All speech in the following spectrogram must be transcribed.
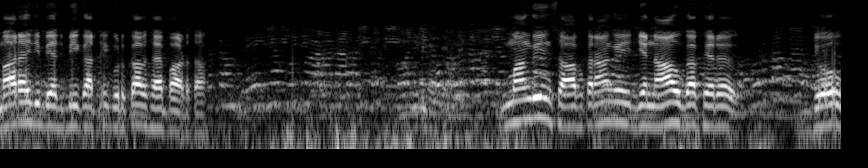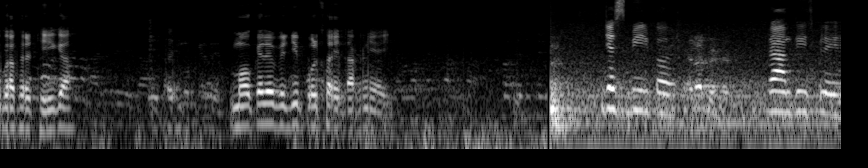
ਮਹਾਰਾਜ ਦੀ ਬੇਦਬੀ ਕਰਤੀ ਗੁੜਕਾ ਸਾਹਿਬ ਪਾੜਤਾ। ਮੰਗ ਇਨਸਾਫ ਕਰਾਂਗੇ। ਜੇ ਨਾ ਹੋਊਗਾ ਫਿਰ ਜੋ ਹੋਊਗਾ ਫਿਰ ਠੀਕ ਆ। ਮੌਕੇ ਤੇ ਵੀਰ ਜੀ ਪੁਲਿਸ ਅਜੇ ਤੱਕ ਨਹੀਂ ਆਈ। ਜਸਬੀਰ ਕੌਰ। ਰਾਮਦੀਪ ਪਲੇ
